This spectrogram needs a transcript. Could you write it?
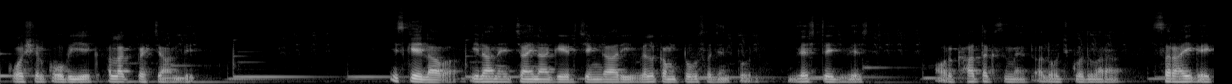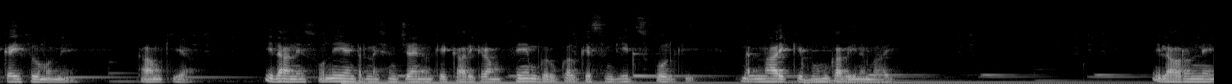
कौशल को भी एक अलग पहचान दी। इसके अलावा इला ने China Gate, Chingaari, welcome to Sajanpur west is west और घातक समेत आलोचकों द्वारा सराही गई कई फ़िल्मों में काम किया। इला ने सोनी इंटरनेशनल चैनल के कार्यक्रम फेम गुरुकुल के संगीत स्कूल की निर्णायक की भूमिका भी निभाई। इला और उनने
